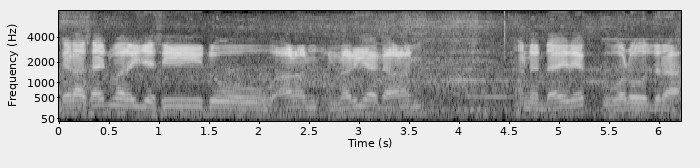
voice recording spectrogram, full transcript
ખેડા સાઈડમાં રહી જાય સીધો આણંદ નડિયાદ આણંદ અને ડાયરેક્ટ વડોદરા.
